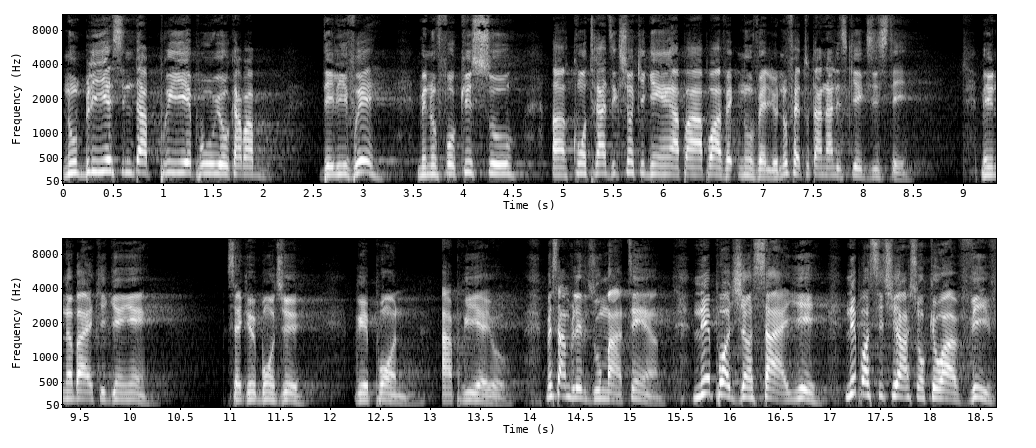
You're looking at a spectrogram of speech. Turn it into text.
cap N'oubliez si nous avons prié pour être capable de délivrer, mais nous focus sur la contradiction qui gagne par rapport avec nouvelle. Nous faisons toute analyse qui existait. Mais une qui gagne, c'est que bon Dieu répond à prière. Mais ça me lève du matin. Hein. N'importe gens ça y est, n'importe situation que vous vivre,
